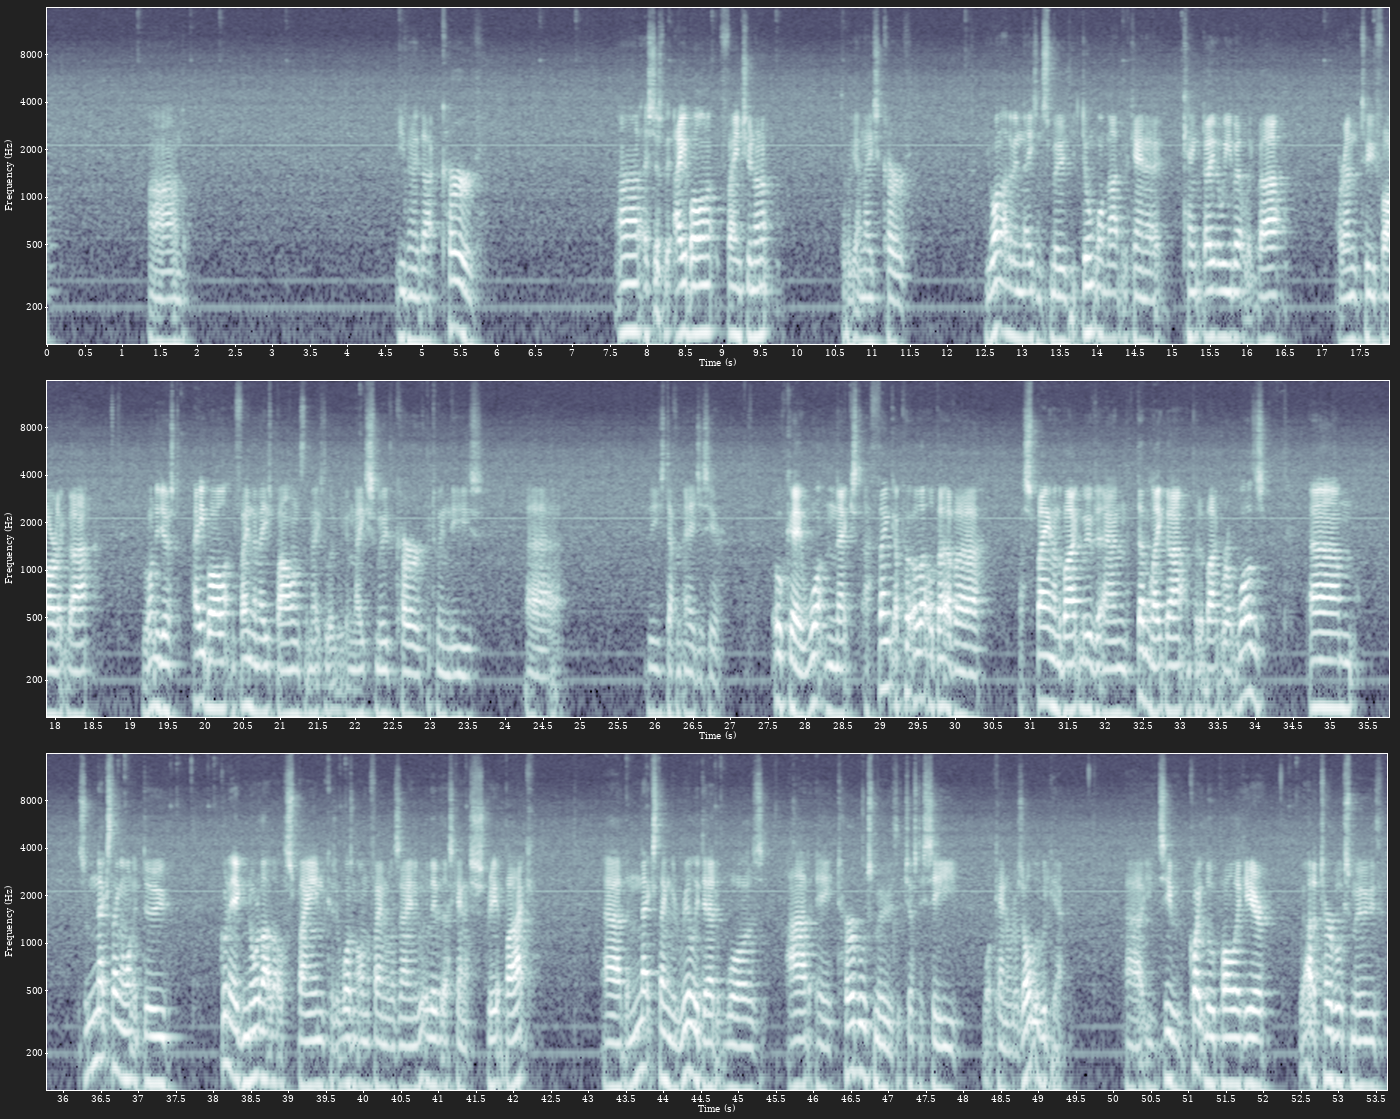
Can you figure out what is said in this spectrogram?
And even out that curve. And it's just about eyeballing it, fine tuning it, till we get a nice curve. You want that to be nice and smooth, you don't want that to be kind of kinked out a wee bit like that, or in too far like that. You want to just eyeball it and find a nice balance that makes it look like a nice smooth curve between these uh, these different edges here. Okay, what next? I think I put a little bit of a, a spine on the back, moved it in, didn't like that and put it back where it was. Um, so next thing I want to do, I'm going to ignore that little spine because it wasn't on the final design. I'm going to leave it this kind of straight back. Uh, the next thing we really did was add a turbo smooth just to see what kind of result we would get. Uh, you can see we're quite low poly here. We add a turbo smooth,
